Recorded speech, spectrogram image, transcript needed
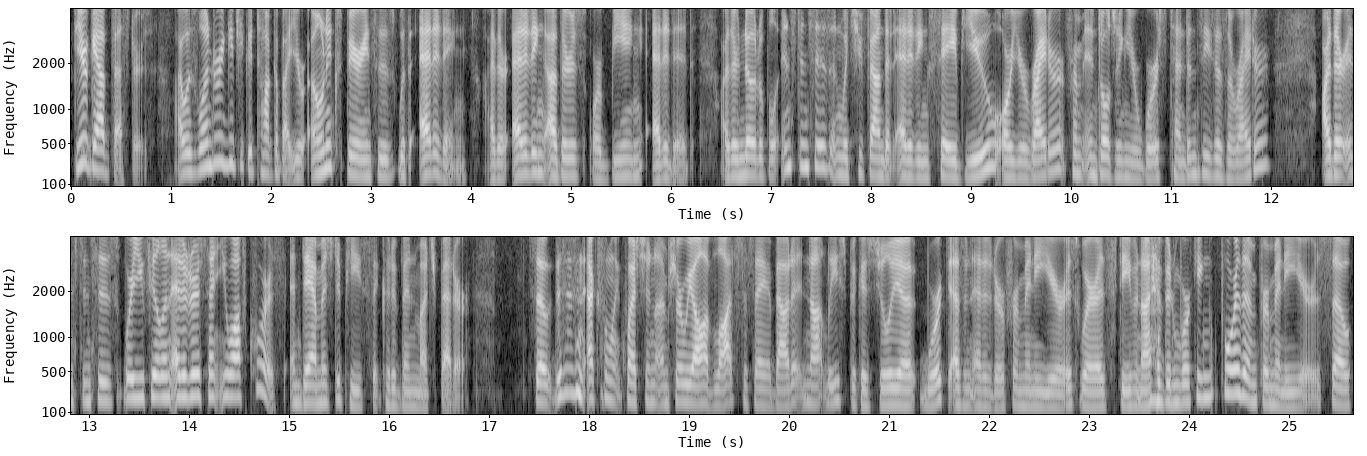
Dear Gabfesters, I was wondering if you could talk about your own experiences with editing, either editing others or being edited. Are there notable instances in which you found that editing saved you or your writer from indulging your worst tendencies as a writer? Are there instances where you feel an editor sent you off course and damaged a piece that could have been much better? So, this is an excellent question. I'm sure we all have lots to say about it, not least because Julia worked as an editor for many years, whereas Steve and I have been working for them for many years. So,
